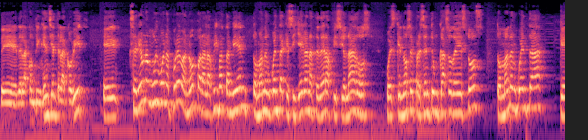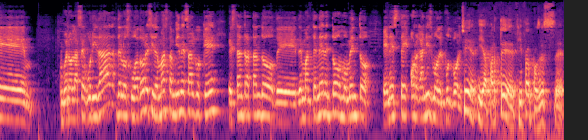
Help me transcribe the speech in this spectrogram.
de, de, la contingencia ante la COVID, eh, sería una muy buena prueba, ¿no? Para la FIFA también, tomando en cuenta que si llegan a tener aficionados, pues que no se presente un caso de estos, tomando en cuenta que bueno, la seguridad de los jugadores y demás también es algo que están tratando de, mantener en todo momento en este organismo del fútbol. Sí, y aparte FIFA pues es, eh,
